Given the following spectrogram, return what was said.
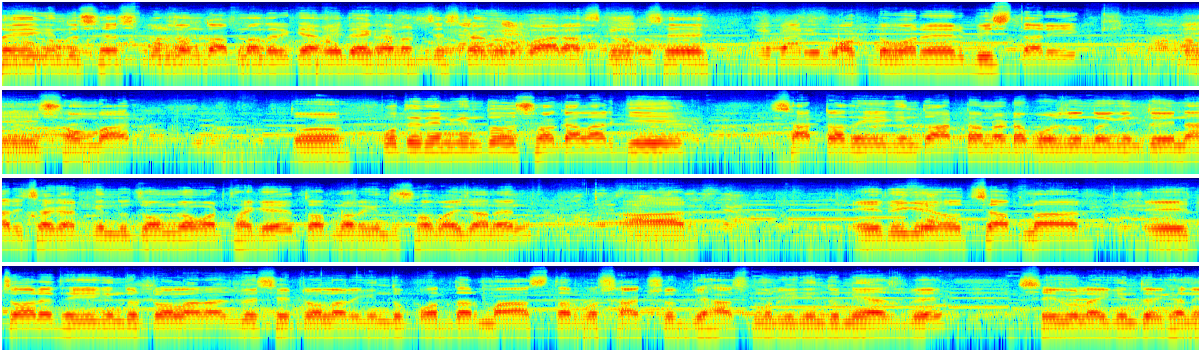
থেকে কিন্তু শেষ পর্যন্ত আপনাদেরকে আমি দেখানোর চেষ্টা করব। আর আজকে হচ্ছে অক্টোবরের বিশ তারিখ, এই সোমবার। তো প্রতিদিন কিন্তু সকাল আর কি সাতটা থেকে কিন্তু আটটা নটা পর্যন্ত কিন্তু এই নারী ঘাট কিন্তু জমজমাট থাকে। তো আপনারা কিন্তু সবাই জানেন। আর এইদিকে হচ্ছে আপনার এই চরে থেকে কিন্তু ট্রলার আসবে। সেই ট্রলারে কিন্তু পদ্মার মাছ, তারপর শাকসবজি, হাঁস মুরগি কিন্তু নিয়ে আসবে। সেগুলাই কিন্তু এখানে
